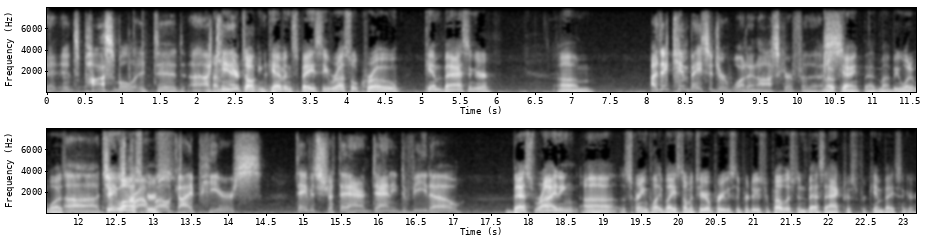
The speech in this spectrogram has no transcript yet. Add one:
It- It's possible it did. Uh, I I mean, you're talking Kevin Spacey, Russell Crowe, Kim Basinger. Um, I think Kim Basinger won an Oscar for this. okay, that might be what it was. Uh, Two Oscars. Cromwell, Guy Pearce, David Strathairn, Danny DeVito. Best writing, uh, screenplay based on material previously produced or published, and Best Actress for Kim Basinger.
